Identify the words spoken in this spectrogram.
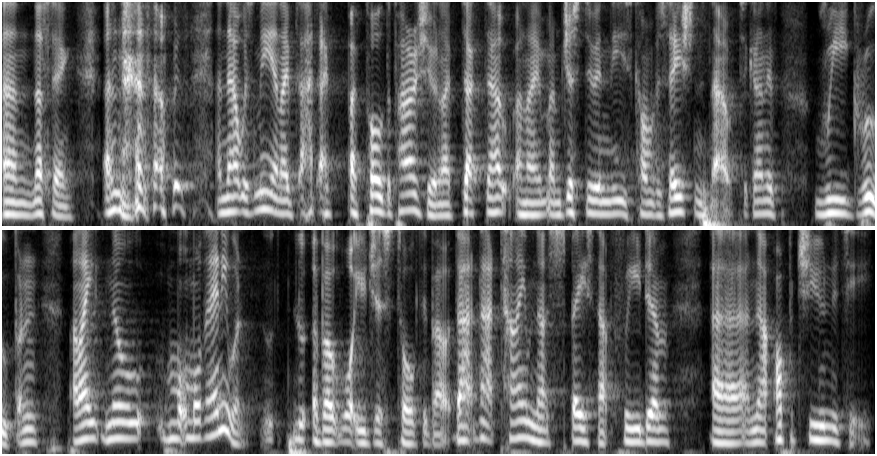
and nothing, and that was and that was me. And I've I've, I've pulled the parachute, and I've ducked out, and I'm I'm just doing these conversations now to kind of regroup. And and I know more, more than anyone about what you just talked about. That that time, that space, that freedom, uh, and that opportunity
